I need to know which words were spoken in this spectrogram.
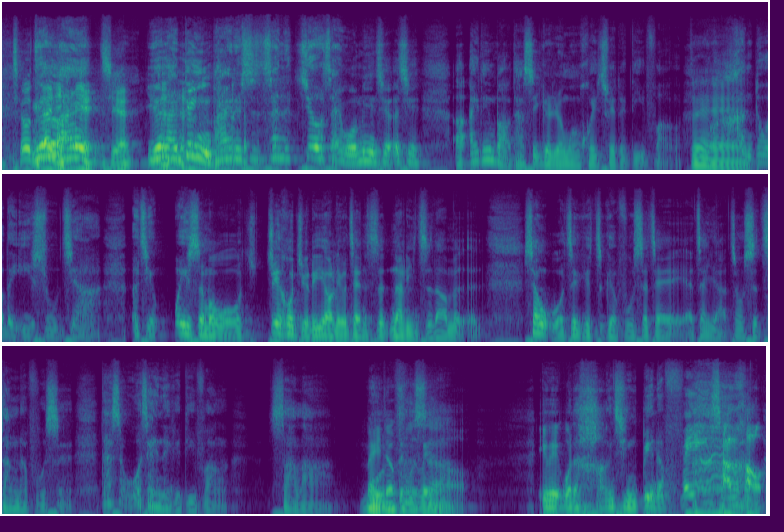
原来原来电影拍的是真的就在我面前，而且呃，爱丁堡它是一个人文荟萃的地方，对，很多的艺术家，而且为什么我最后决定要留在这那里，知道吗？像我这个这个肤色在在亚洲是脏的肤色，但是我在那个地方，莎拉美的肤色。因为我的行情变得非常好，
